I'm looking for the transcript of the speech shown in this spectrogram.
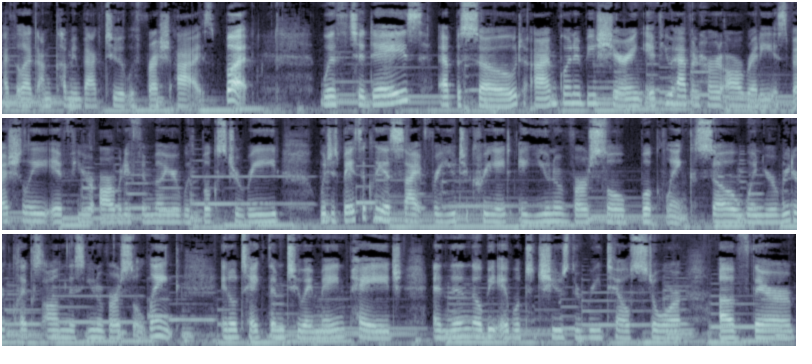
I feel like I'm coming back to it with fresh eyes. But with today's episode, I'm going to be sharing, if you haven't heard already, especially if you're already familiar with Books2Read, which is basically a site for you to create a universal book link. So when your reader clicks on this universal link, it'll take them to a main page and then they'll be able to choose the retail store of their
